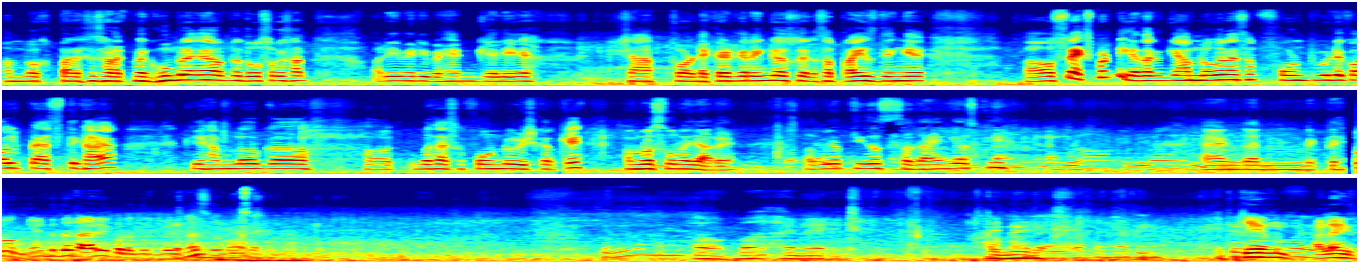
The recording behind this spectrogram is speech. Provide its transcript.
हम लोग पर सड़क में घूम रहे हैं अपने दोस्तों के साथ। और ये मेरी बहन के लिए शाम थोड़ा डेकोरेट करेंगे उसको सरप्राइज़ देंगे। उसने एक्सपेक्ट नहीं किया था क्योंकि हम लोगों ने सब फ़ोन पे वीडियो कॉल पे ऐसे दिखाया कि हम लोग बस ऐसे फ़ोन पे विश करके हम लोग सोने जा रहे हैं। तो अभी अब चीज़ें सजाएँगे उसकी। एंड देन देखते हैं। Oh, wow, I made it. I made it. It came alive.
